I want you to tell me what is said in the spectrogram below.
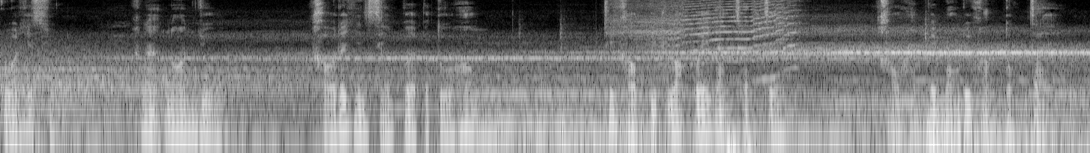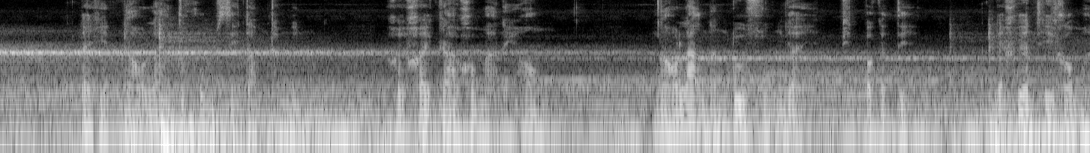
กลัวที่สุด ขณะนอนอยู่ เขาได้ยินเสียงเปิดประตูห้อง ที่เขาปิดล็อกไว้อย่างชัดเจน เขาหันไปมองด้วยความตกใจ และเห็นเงาล่างตะคุ่มสีดำทะมึนค่อยๆก้าวเข้ามาในห้อง เงาล่างนั้นดูสูงใหญ่ผิดปกติ และเคลื่อนที่เข้ามา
